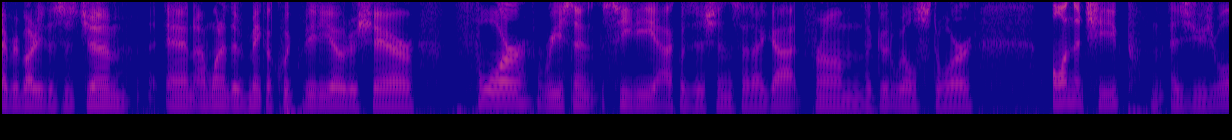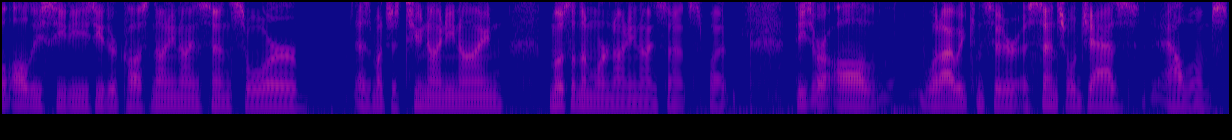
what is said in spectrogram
everybody. This is Jim, and I wanted to make a quick video to share four recent CD acquisitions that I got from the Goodwill store on the cheap, as usual. All these CDs either cost 99 cents or as much as 2.99. Most of them were 99 cents, but these are all what I would consider essential jazz albums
